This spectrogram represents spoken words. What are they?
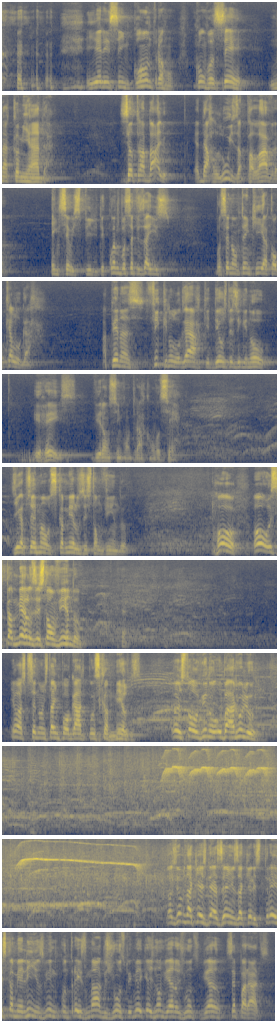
e eles se encontram com você na caminhada. Seu trabalho é dar luz à palavra em seu espírito, e quando você fizer isso, você não tem que ir a qualquer lugar, apenas fique no lugar que Deus designou e reis virão se encontrar com você. Diga para o seu irmão: os camelos estão vindo. Oh, oh, os camelos estão vindo. Eu acho que você não está empolgado com os camelos. Eu estou ouvindo o barulho Nós vemos naqueles desenhos aqueles três camelinhos vindo com três magos juntos. Primeiro, que eles não vieram juntos, vieram separados.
